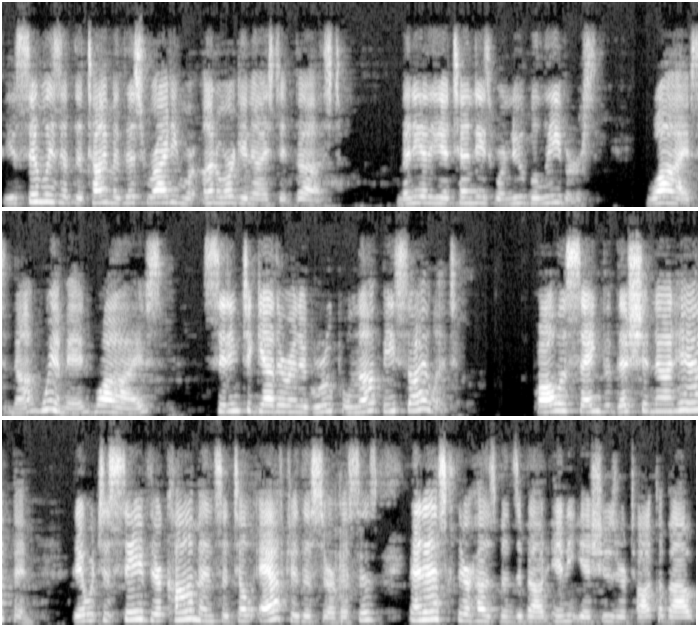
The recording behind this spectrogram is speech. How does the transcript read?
The assemblies at the time of this writing were unorganized at best. Many of the attendees were new believers. Wives, not women, wives, sitting together in a group will not be silent. Paul is saying that this should not happen. They were to save their comments until after the services and ask their husbands about any issues or talk about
